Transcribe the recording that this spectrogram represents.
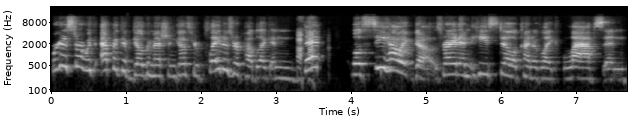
we're going to start with Epic of Gilgamesh and go through Plato's Republic and then we'll see how it goes. Right. And he still kind of like laughs and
